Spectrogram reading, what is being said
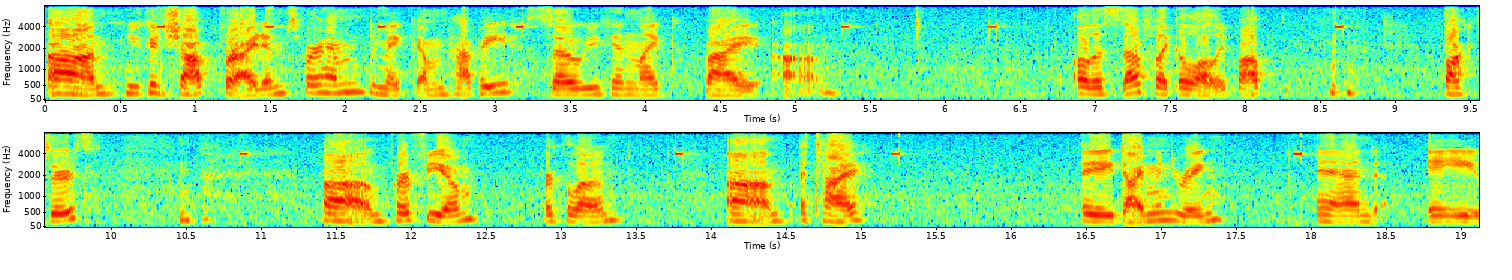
um, you can shop for items for him to make him happy. So you can like buy um, all this stuff like a lollipop, boxers, um, perfume or cologne, um, a tie, a diamond ring and a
